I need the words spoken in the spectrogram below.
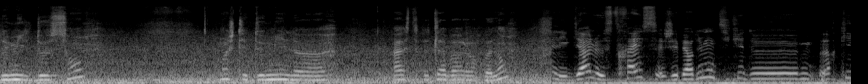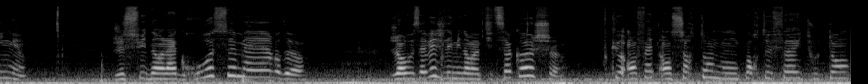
2200. Moi j'étais 2000. euh, Ah, c'était peut-être là-bas alors. Bah non. Les gars, le stress, j'ai perdu mon ticket de parking. Je suis dans la grosse merde. Genre, vous savez, je l'ai mis dans ma petite sacoche. Que en fait, en sortant de mon portefeuille tout le temps,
